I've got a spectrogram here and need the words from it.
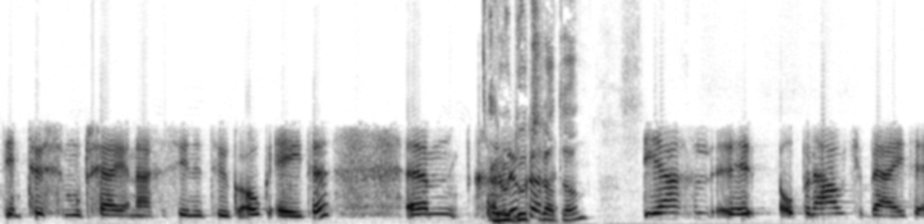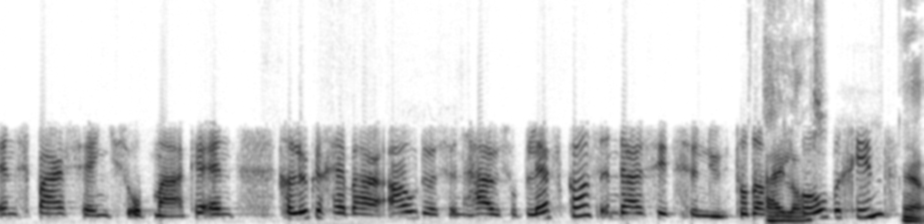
intussen moet zij en haar gezin natuurlijk ook eten. Ehm, En hoe doet ze dat dan? Ja, eh, op een houtje bijten en spaarcentjes opmaken. En gelukkig hebben haar ouders een huis op Lefkas en daar zit ze nu. Totdat Eiland. de school begint, Ja.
